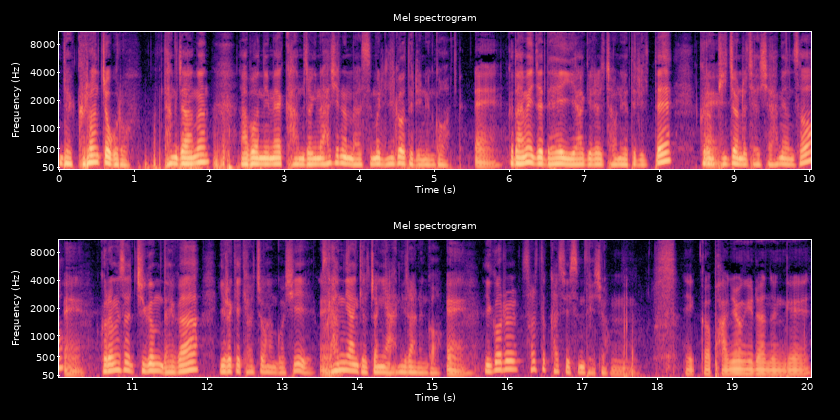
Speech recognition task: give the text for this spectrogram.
이제 그런 쪽으로 당장은 아버님의 감정이나 하시는 말씀을 읽어드리는 것. 예. 그 다음에 이제 내 이야기를 전해드릴 때 그런 네. 비전을 제시하면서 예. 그러면서 지금 내가 이렇게 결정한 것이 네. 불합리한 결정이 아니라는 거. 예. 이거를 설득할 수 있으면 되죠. 음. 그러니까 반영이라는 게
